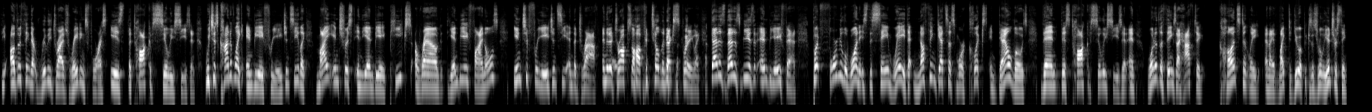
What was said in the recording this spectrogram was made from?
the other thing that really drives ratings for us is the talk of silly season, which is kind of like NBA free agency. Like my interest in the NBA peaks around the NBA finals into free agency and the draft, and then it drops off until the next spring. Like that is that is me as an NBA fan. But Formula One is the same way that nothing gets us more clicks and downloads than this talk of silly season. And one of the things I have to constantly, and I like to do it because it's really interesting,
